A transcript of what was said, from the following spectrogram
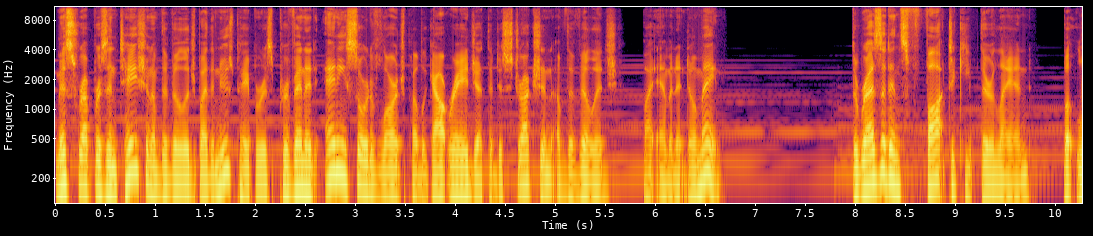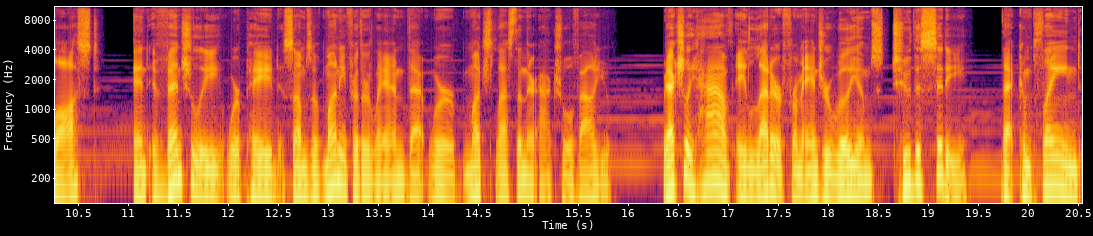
misrepresentation of the village by the newspapers prevented any sort of large public outrage at the destruction of the village by eminent domain. The residents fought to keep their land, but lost, and eventually were paid sums of money for their land that were much less than their actual value. We actually have a letter from Andrew Williams to the city that complained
